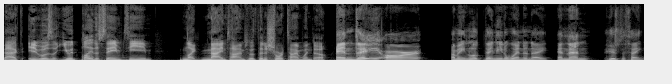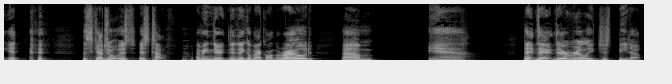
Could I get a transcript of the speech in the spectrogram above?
back. it was you would play the same team like nine times within a short time window. And they are. I mean, look, they need a win tonight. And then here's the thing: it the schedule is is tough. I mean, then they go back on the road. Um, yeah, they they're they're really just beat up.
